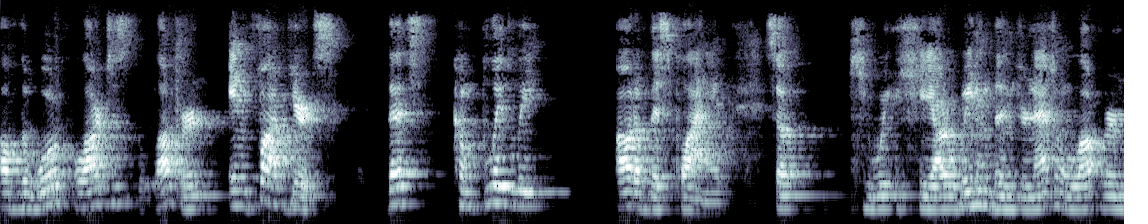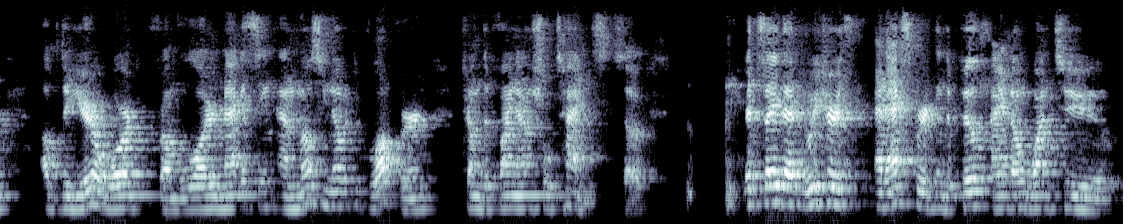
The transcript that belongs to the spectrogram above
of the world's largest law firm in five years. That's completely out of this planet. So he, he are winning the International Law Firm of the Year award from the Lawyer Magazine and most innovative law firm from the Financial Times. So let's say that Richard is an expert in the field. I don't want to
